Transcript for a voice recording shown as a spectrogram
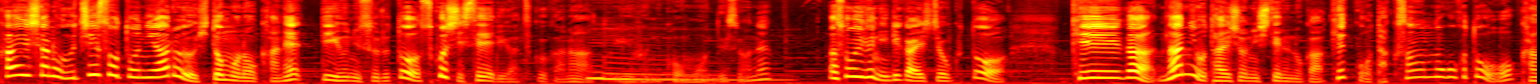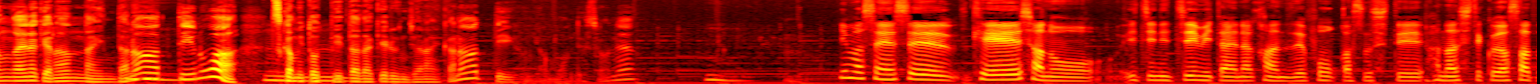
会社の内外にある人物金っていうふうにすると少し整理がつくかなというふうにこう思うんですよね。まあ、そういうふうに理解しておくと経営が何を対象にしているのか結構たくさんのことを考えなきゃなんないんだなっていうのはうん。掴み取っていただけるんじゃないかなっていうふうに思うんですよね。うん。今先生経営者の一日みたいな感じでフォーカスして話してくださっ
